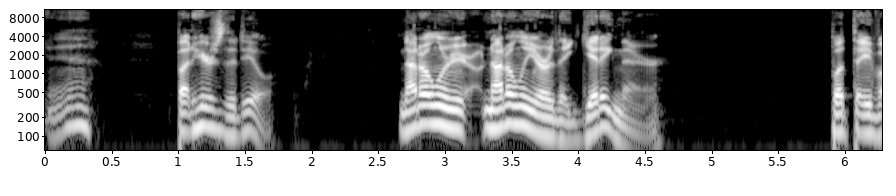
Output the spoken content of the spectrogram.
eh. But here's the deal: not only not only are they getting there, but they've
